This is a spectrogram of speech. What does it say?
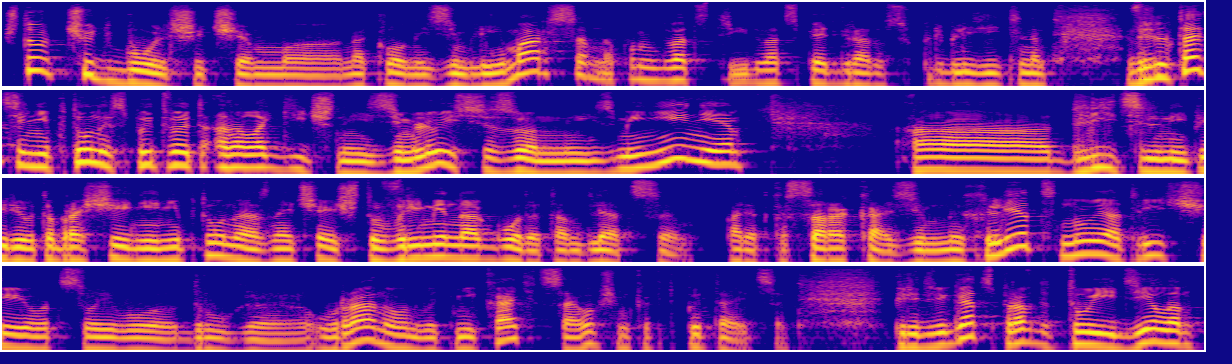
что чуть больше, чем э, наклоны Земли и Марса, напомню, 23-25 градусов приблизительно. В результате Нептун испытывает аналогичный связанные с Землей сезонные изменения. А длительный период обращения Нептуна означает, что времена года там длятся порядка 40 земных лет, ну и отличие от своего друга Урана, он вот не катится, а в общем как-то пытается передвигаться, правда, то и дело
